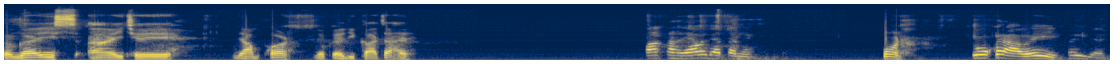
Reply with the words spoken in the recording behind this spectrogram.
તો ગાઈસ આ છે જામફળ જો કે હજી કાચા હે પાકા રહેવા જતા ને કોણ છોકરા આવે એ ખાઈ જાય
